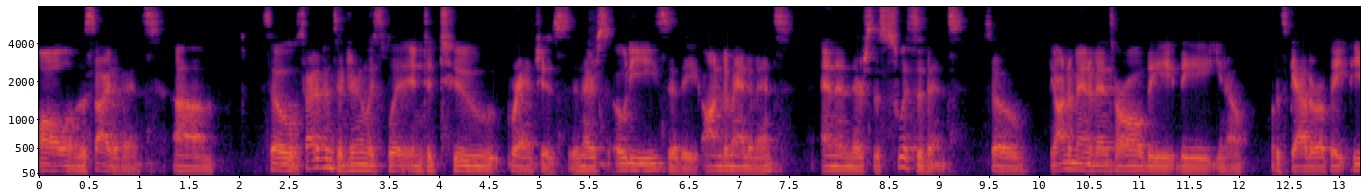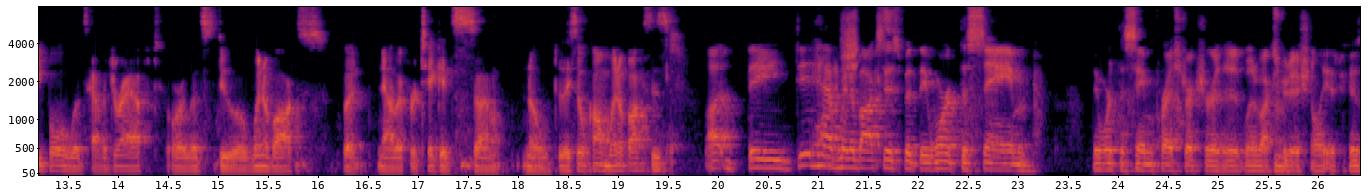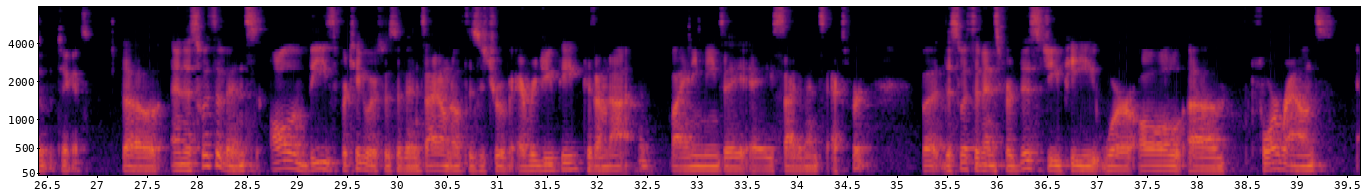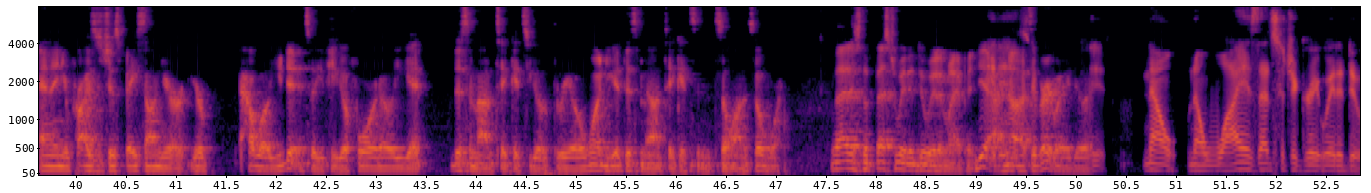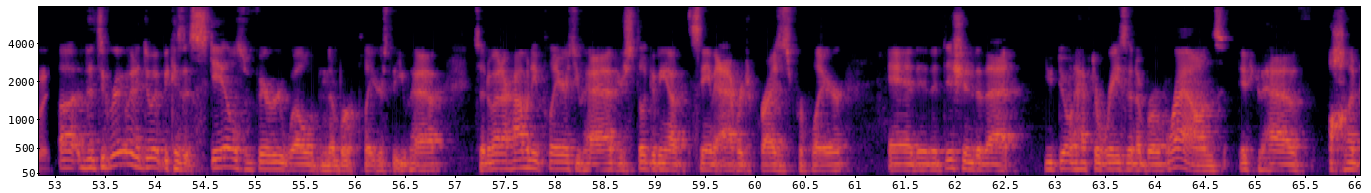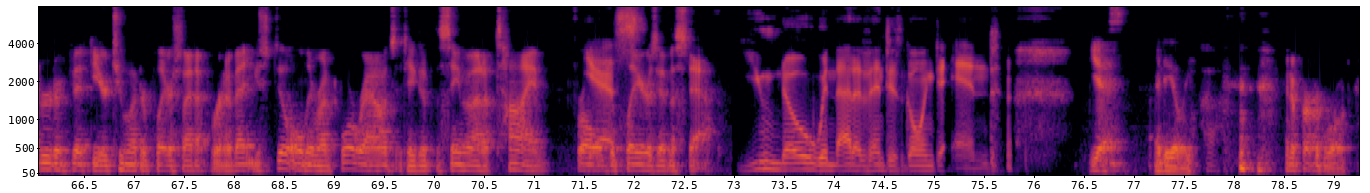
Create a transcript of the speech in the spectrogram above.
all of the side events. Um, so side events are generally split into two branches, and there's ODEs, so the on-demand events, and then there's the Swiss events. So the on-demand events are all the the you know let's gather up eight people, let's have a draft, or let's do a win a box. But now they're for tickets. I don't know. Do they still call them win a boxes? Uh, they did have winner boxes, but they weren't the same. They weren't the same price structure as a winner box Hmm. traditionally is because of the tickets. So, and the Swiss events, all of these particular Swiss events, I don't know if this is true of every GP because I'm not by any means a, a side events expert, but the Swiss events for this GP were all um, four rounds, and then your prize is just based on your your how well you did. So if you go four and zero, you get this amount of tickets. You go three zero one, you get this amount of tickets, and so on and so forth. That is the best way to do it, in my opinion. Yeah, It no, is. that's a great way to do it. It- now, now, why is that such a great way to do it? Uh, it's a great way to do it because it scales very well with the number of players that you have. So no matter how many players you have, you're still giving out the same average prizes per player. And in addition to that, you don't have to raise the number of rounds. If you have 150 or 200 players sign up for an event, you still only run four rounds. It takes up the same amount of time for all of the players and the staff. You know when that event is going to end. Yes, ideally. in a perfect world.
